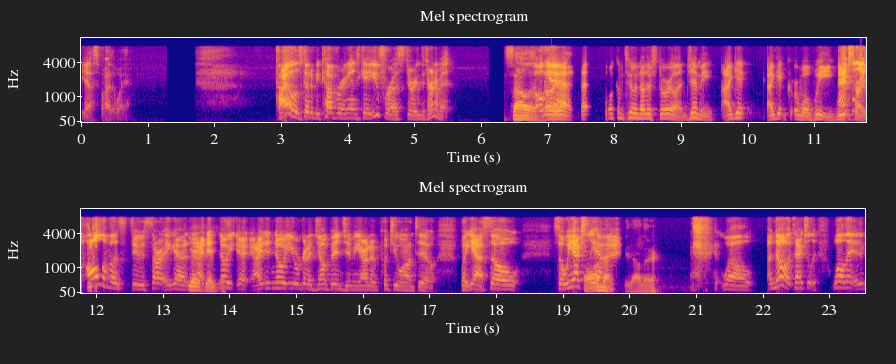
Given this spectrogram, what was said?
Yes, by the way. Kyle is going to be covering NKU for us during the tournament. Solid. Oh, oh yeah. yeah. That, welcome to another storyline, Jimmy. I get, I get, or, well, we, we Actually, sorry, we- all of us do. Sorry, yeah, Yeah, I yeah, didn't yeah. know. I didn't know you were going to jump in, Jimmy. I'm going to put you on too. But yeah, so so we actually oh, I'm have. not gonna be down there. Well, uh, no, it's actually well. They,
